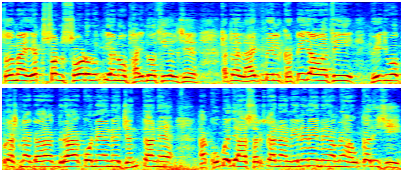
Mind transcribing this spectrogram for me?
તો એમાં એકસો ને સોળ રૂપિયાનો ફાયદો થયેલ છે. એટલે લાઇટ બિલ ઘટી જવાથી વીજ વપરાશના ગ્રાહકોને અને જનતાને આ ખૂબ જ આ સરકારના નિર્ણયને અમે આવકારી છીએ.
